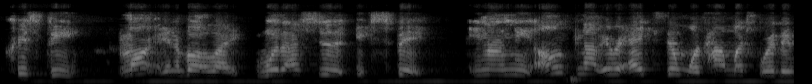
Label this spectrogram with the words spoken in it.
Christy Martin about like what I should expect. You know what I mean? Only thing I've ever asked them was how much were they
